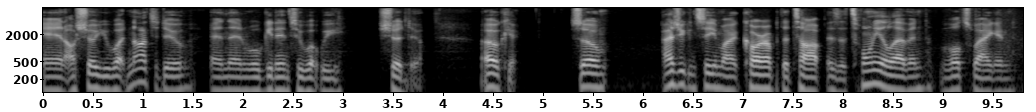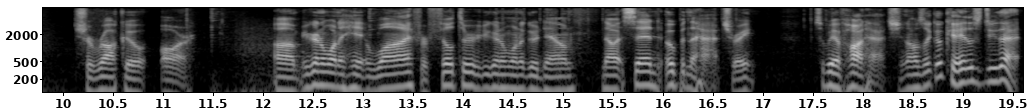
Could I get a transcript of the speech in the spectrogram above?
and I'll show you what not to do and then we'll get into what we should do. Okay, so as you can see my car up at the top is a 2011 Volkswagen Scirocco R. Um, you're going to want to hit Y for filter. You're going to want to go down. Now it said open the hatch, right? So we have hot hatch. And I was like, okay, let's do that.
